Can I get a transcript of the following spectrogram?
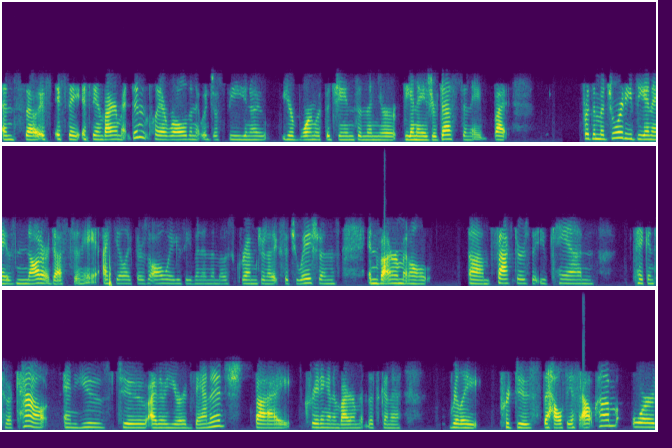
And so if, if they if the environment didn't play a role, then it would just be, you know, you're born with the genes and then your DNA is your destiny. But for the majority, DNA is not our destiny. I feel like there's always, even in the most grim genetic situations, environmental um, factors that you can take into account and use to either your advantage by creating an environment that's going to really produce the healthiest outcome, or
